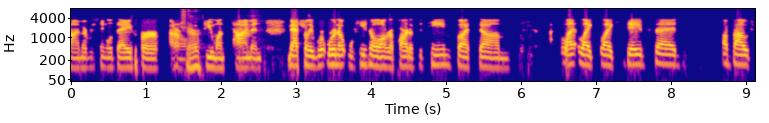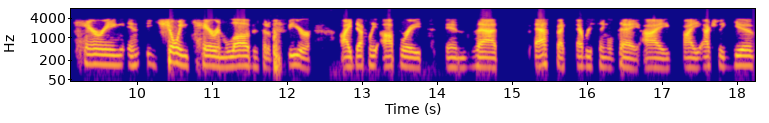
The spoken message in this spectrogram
time every single day for, I don't know, Sure. a few months' time. And naturally, we're, we're no, he's no longer part of the team. But um, like, like, like Dave said about caring and showing care and love instead of fear, I definitely operate in that aspect every single day. I, I actually give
